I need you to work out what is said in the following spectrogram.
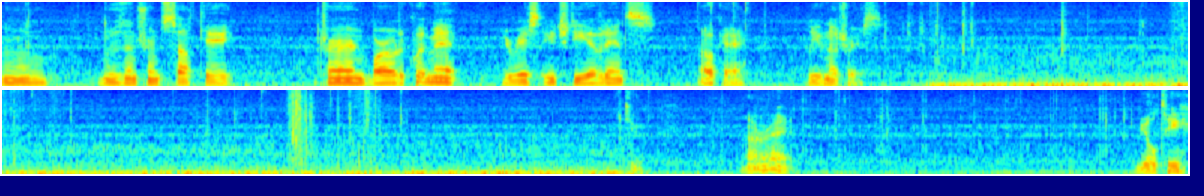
Mm, lose entrance, south gate. Return borrowed equipment. Erase HD evidence. Okay. Leave no trace. Two. All right. Guilty.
